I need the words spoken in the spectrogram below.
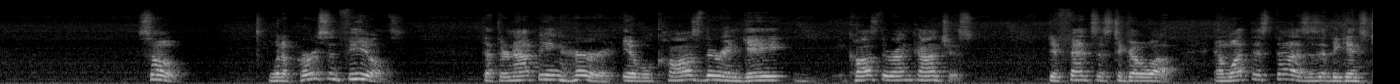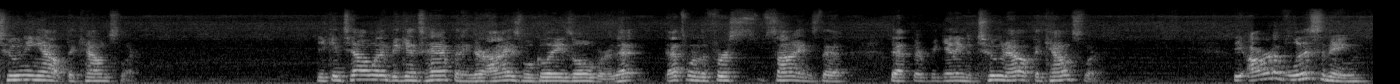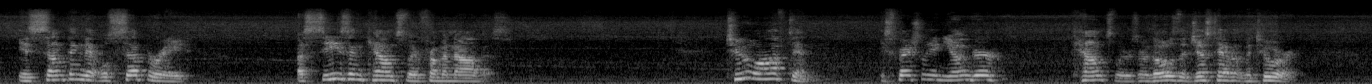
So, when a person feels that they're not being heard, it will cause their engage, cause their unconscious defenses to go up. And what this does is it begins tuning out the counselor. You can tell when it begins happening, their eyes will glaze over. That, that's one of the first signs that, that they're beginning to tune out the counselor. The art of listening is something that will separate a seasoned counselor from a novice. Too often, especially in younger counselors or those that just haven't matured,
